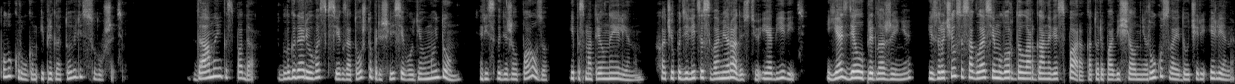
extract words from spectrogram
полукругом и приготовились слушать. «Дамы и господа, благодарю вас всех за то, что пришли сегодня в мой дом». Рис выдержал паузу и посмотрел на Елену. «Хочу поделиться с вами радостью и объявить. Я сделал предложение и заручился согласием лорда Ларгана Веспара, который пообещал мне руку своей дочери Елены.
